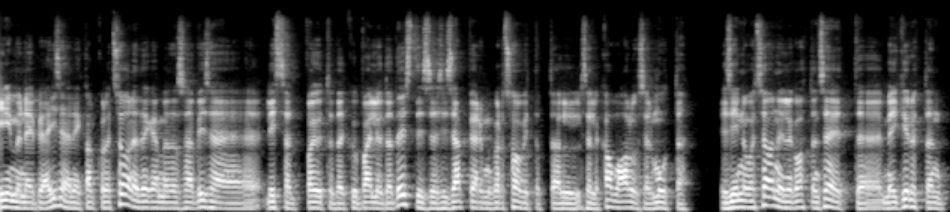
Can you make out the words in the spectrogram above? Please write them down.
inimene ei pea ise neid kalkulatsioone tegema, ta saab ise lihtsalt vajutada, et kui palju ta tõstis ja siis äpp järgmine kord soovitab tal selle kava alusel muuta. ja see innovatsiooniline koht on see, et me ei kirjutanud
